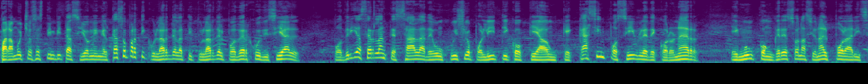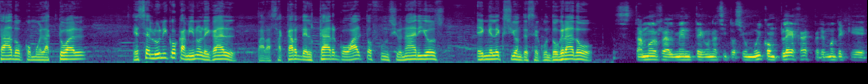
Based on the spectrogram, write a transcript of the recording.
Para muchos esta invitación, en el caso particular de la titular del Poder Judicial, podría ser la antesala de un juicio político que, aunque casi imposible de coronar en un Congreso Nacional polarizado como el actual, es el único camino legal para sacar del cargo altos funcionarios en elección de segundo grado. Estamos realmente en una situación muy compleja, esperemos de que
